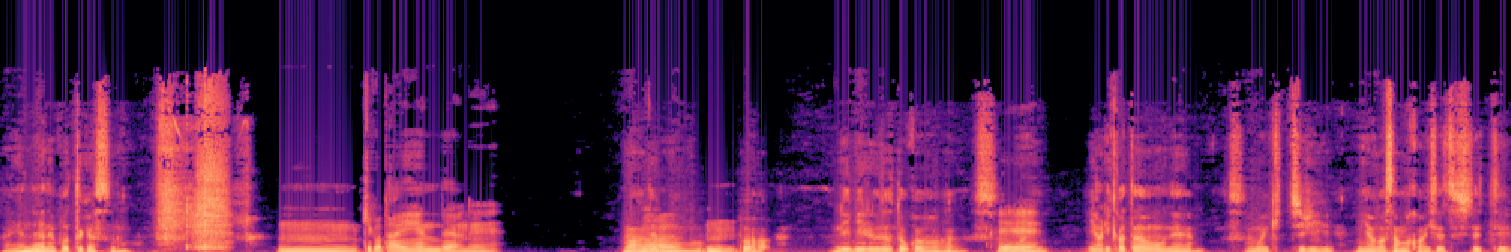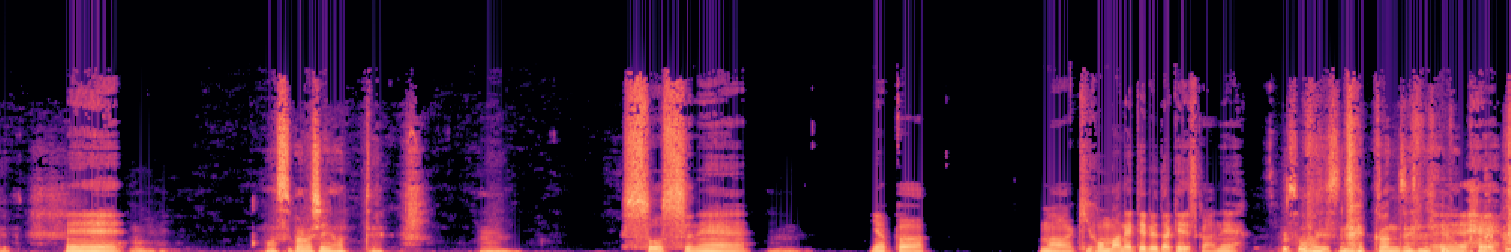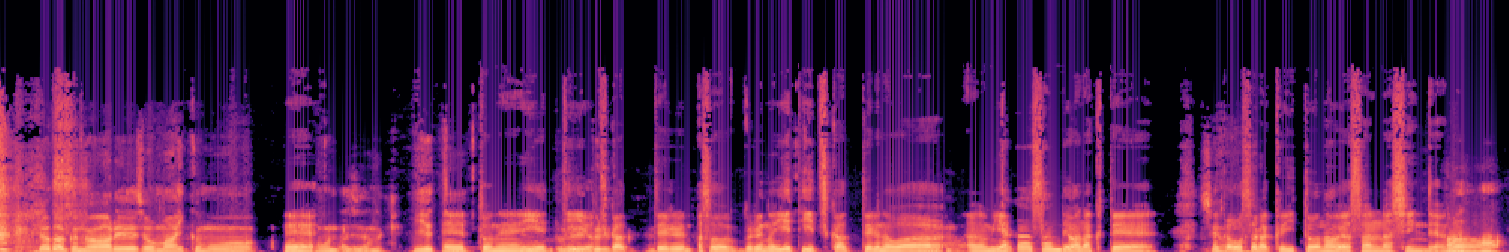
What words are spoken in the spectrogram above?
大変だよね、ポッドキャストも。うーん、結構大変だよね。まあでも、うん。やっぱ、リビルドとかは、すごえい、やり方をね、すごいきっちり宮川さんが解説してて、ええうん、まあ素晴らしいなって。うん。そうっすね。うんやっぱ、まあ、基本真似てるだけですからね。そうですね、完全に。ええ。ジャガー君のあれでしょ、マイクもええ。同じなんだっけ？ Yeti。えーっとね、 Yeti を使ってる、あ、そう、ブルーの Yeti 使ってるのは、うん。あの、宮川さんではなくて、なんかおそらく伊藤直也さんらしいんだよね。ああ、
